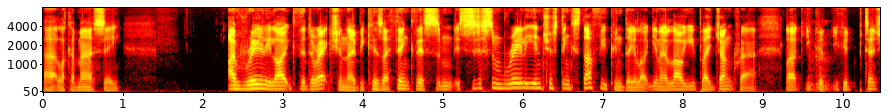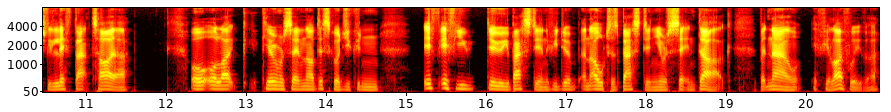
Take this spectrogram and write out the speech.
uh, like a mercy. I really like the direction though because I think there's some. It's just some really interesting stuff you can do. Like you know, Lyle, you play Junkrat. Like you could you could potentially lift that tire, or or like Kieran was saying in our Discord, you can. If, if you do your Bastion, if you do an Altars Bastion, you're a sitting dark. But now, if you're Lifeweaver,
